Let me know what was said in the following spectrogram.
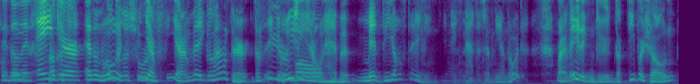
En dan doen. in één Laten we- keer En dan hoor ik een via via een week later dat ik vuurbal. ruzie zou hebben met die afdeling. Ik denk, nou, dat is helemaal niet aan de orde. Maar dan weet ik natuurlijk dat die persoon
